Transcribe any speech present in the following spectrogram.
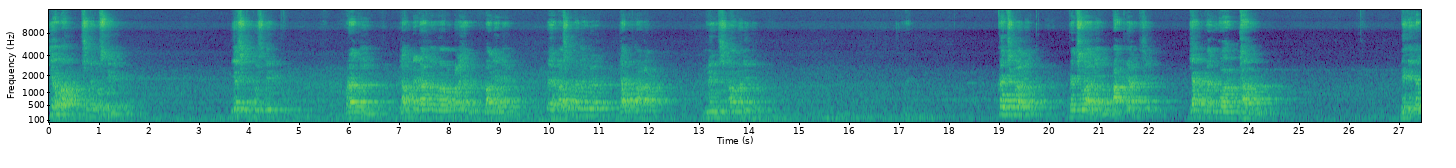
Iya pak, sudah sendiri Dia sudah sendiri Berarti ke apa pada yang bagiannya Bebas kepada Jauh kalah Neng semama ini Kecuali Kecuali pakaian si Jangan keluar baru Jadi kan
